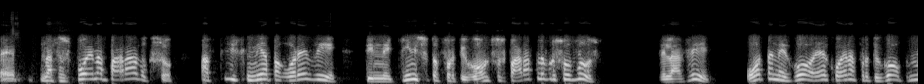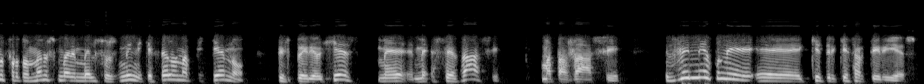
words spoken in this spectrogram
Ε, να σας πω ένα παράδοξο. Αυτή τη στιγμή απαγορεύει την κίνηση των φορτηγών στους παράπλευρους οδούς. Δηλαδή, όταν εγώ έχω ένα φορτηγό που είμαι φορτωμένος με μελισσοσμήνη και θέλω να πηγαίνω στις περιοχές με, με, σε δάση, μα τα δάση δεν έχουν ε, κεντρικές αρτηρίες.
